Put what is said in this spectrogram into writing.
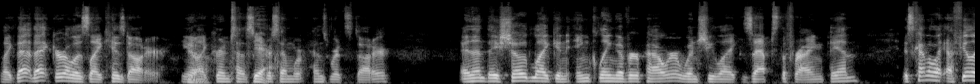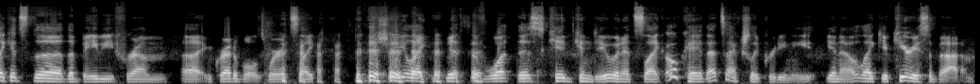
Like that that girl is like his daughter. You know, Yeah. like Chris, Hems- Yeah. Chris Hemsworth- Hemsworth's daughter. And then they showed like an inkling of her power when she like zaps the frying pan. It's kind of like I feel like it's the the baby from uh, Incredibles, where it's like they show you like bits of what this kid can do, and it's like okay, that's actually pretty neat. You know, like you're curious about him.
